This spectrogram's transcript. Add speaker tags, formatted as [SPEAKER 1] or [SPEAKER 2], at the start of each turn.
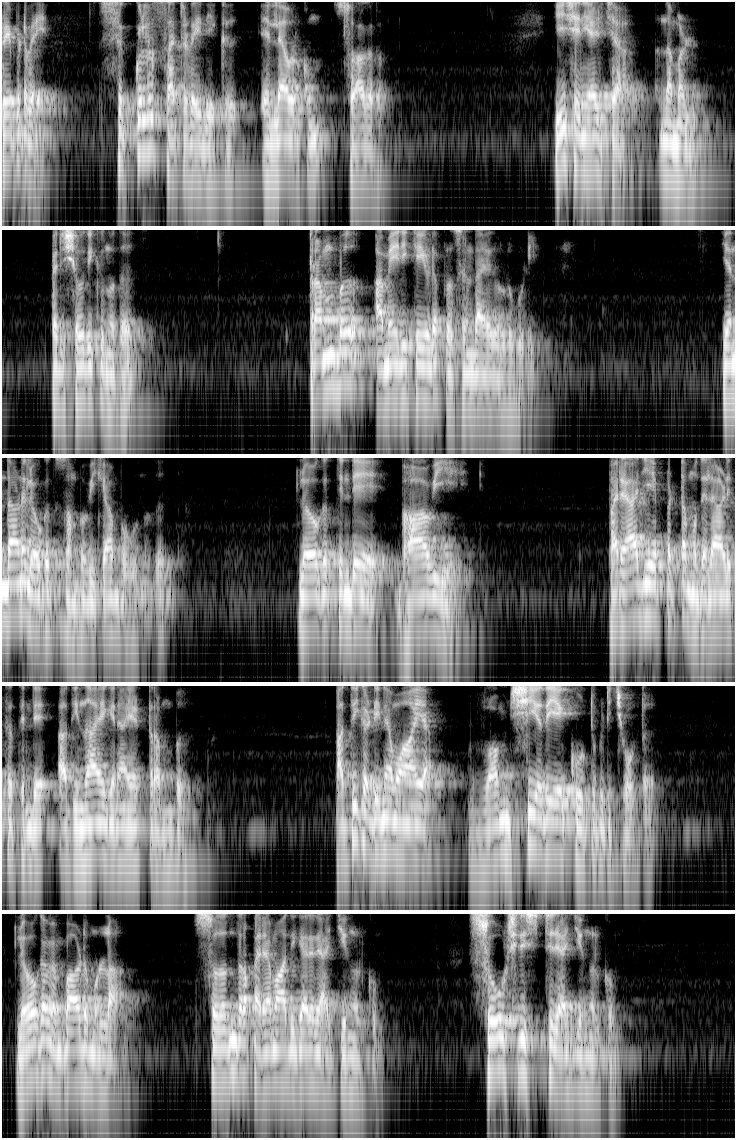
[SPEAKER 1] പ്രിയപ്പെട്ടവരെ സെക്കുലർ സാറ്റർഡേയിലേക്ക് എല്ലാവർക്കും സ്വാഗതം. ഈ ശനിയാഴ്ച നമ്മൾ പരിശോധിക്കുന്നത് ട്രംപ് അമേരിക്കയുടെ പ്രസിഡന്റ് ആയതോടുകൂടി. എന്താണ് ലോകത്ത് സംഭവിക്കാൻ പോകുന്നത്? ലോകത്തിന്റെ ഭാവിയെ പരാജയപ്പെട്ട മുതലാളിത്തത്തിന്റെ അതിനായകനായ ട്രംപ് അതികഠിനമായ വംശീയതയെ കൂട്ടുപിടിച്ചുകൊണ്ട് ലോകമെമ്പാടുമുള്ള സ്വതന്ത്ര പരമാധികാര രാജ്യങ്ങൾക്കും സോഷ്യലിസ്റ്റ് രാജ്യങ്ങൾക്കും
